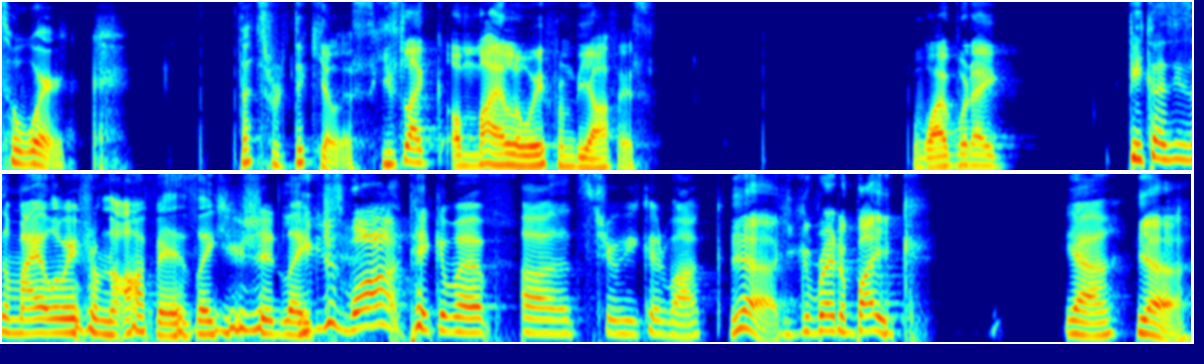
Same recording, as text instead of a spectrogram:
to work. That's ridiculous. He's like a mile away from the office. Why would I? because he's a mile away from the office. Like, you should like could just walk. pick him up. Oh, that's true. He could walk. Yeah, he could ride a bike. Yeah, Yeah,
